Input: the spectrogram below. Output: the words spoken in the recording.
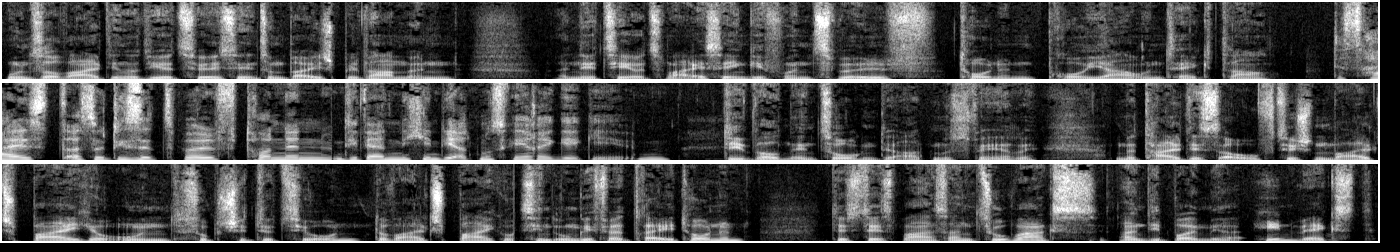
Unser Wald in der Diözese zum Beispiel, wir haben ein, eine CO2-Senke von 12 Tonnen pro Jahr und Hektar. Das heißt, also diese zwölf Tonnen, die werden nicht in die Atmosphäre gegeben? Die werden entzogen der Atmosphäre. Man teilt es auf zwischen Waldspeicher und Substitution. Der Waldspeicher sind ungefähr drei Tonnen. Das ist das, was an Zuwachs an die Bäume hinwächst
